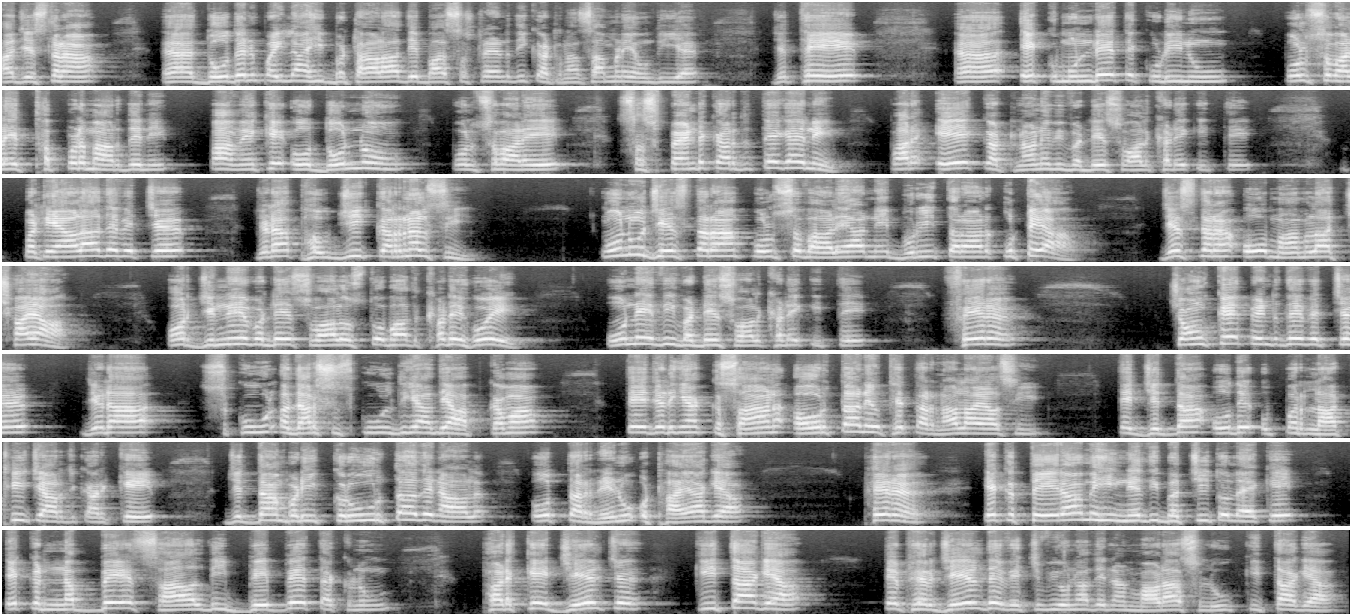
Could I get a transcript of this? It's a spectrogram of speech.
ਆ ਜਿਸ ਤਰ੍ਹਾਂ ਦੋ ਦਿਨ ਪਹਿਲਾਂ ਹੀ ਬਟਾਲਾ ਦੇ ਬੱਸ ਸਟੈਂਡ ਦੀ ਘਟਨਾ ਸਾਹਮਣੇ ਆਉਂਦੀ ਹੈ, ਜਿੱਥੇ ਇੱਕ ਮੁੰਡੇ ਤੇ ਕੁੜੀ ਨੂੰ ਪੁਲਿਸ ਵਾਲੇ ਥੱਪੜ ਮਾਰਦੇ ਨੇ, ਭਾਵੇਂ ਕਿ ਉਹ ਦੋਨੋਂ ਪੁਲਿਸ ਵਾਲੇ ਸਸਪੈਂਡ ਕਰ ਦਿੱਤੇ ਗਏ ਨੇ, ਪਰ ਇਹ ਘਟਨਾ ਨੇ ਵੀ ਵੱਡੇ ਸਵਾਲ ਖੜੇ ਕੀਤੇ। ਪਟਿਆਲਾ ਦੇ ਵਿੱਚ ਜਿਹੜਾ ਫੌਜੀ ਕਰਨਲ ਸੀ, ਉਹਨੂੰ ਜਿਸ ਤਰ੍ਹਾਂ ਪੁਲਿਸ ਵਾਲਿਆਂ ਨੇ ਬੁਰੀ ਤਰ੍ਹਾਂ ਕੁੱਟਿਆ, ਜਿਸ ਤਰ੍ਹਾਂ ਉਹ ਮਾਮਲਾ ਛਾਇਆ ਔਰ ਜਿੰਨੇ ਵੱਡੇ ਸਵਾਲ ਉਸ ਤੋਂ ਬਾਅਦ ਖੜੇ ਹੋਏ, ਉਹਨੇ ਵੀ ਵੱਡੇ ਸਵਾਲ ਖੜੇ ਕੀਤੇ। ਫਿਰ ਚੌਂਕੇ ਪਿੰਡ ਦੇ ਵਿੱਚ ਜਿਹੜਾ ਸਕੂਲ, ਆਦਰਸ਼ ਸਕੂਲ ਦੀਆਂ ਅਧਿਆਪਕਾਵਾਂ ਤੇ ਜਿਹੜੀਆਂ ਕਿਸਾਨ ਔਰਤਾਂ ਨੇ ਉੱਥੇ ਧਰਨਾ ਲਾਇਆ ਸੀ ਤੇ ਜਿੱਦਾਂ ਉਹਦੇ ਉੱਪਰ ਲਾਠੀ ਚਾਰਜ ਕਰਕੇ ਜਿੱਦਾਂ ਬੜੀ ਕਰੂਰਤਾ ਦੇ ਨਾਲ ਉਹ ਧਰਨੇ ਨੂੰ ਉਠਾਇਆ ਗਿਆ। ਫਿਰ ਇੱਕ 13 ਮਹੀਨੇ ਦੀ ਬੱਚੀ ਤੋਂ ਲੈ ਕੇ ਇੱਕ 90 ਸਾਲ ਦੀ ਬੇਬੇ ਤੱਕ ਨੂੰ ਫੜ ਕੇ ਜੇਲ੍ਹ 'ਚ ਕੀਤਾ ਗਿਆ ਤੇ ਫਿਰ ਜੇਲ੍ਹ ਦੇ ਵਿੱਚ ਵੀ ਉਹਨਾਂ ਦੇ ਨਾਲ ਮਾੜਾ ਸਲੂਕ ਕੀਤਾ ਗਿਆ।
